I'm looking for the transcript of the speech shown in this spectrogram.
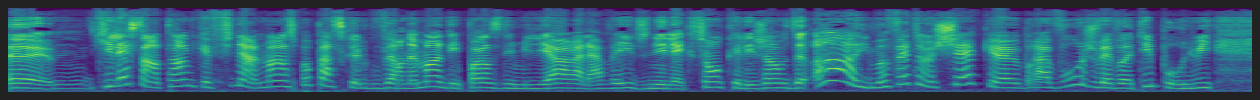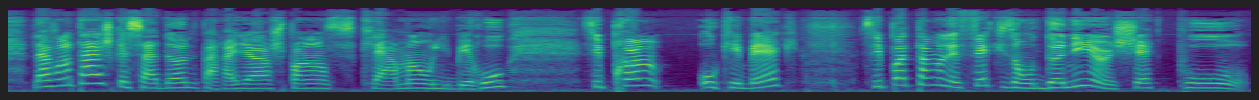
euh, qui laissent entendre que finalement, c'est pas parce que le gouvernement dépense des milliards à la veille d'une élection que les gens vont dire ah il m'a fait un chèque, bravo, je vais voter pour lui. L'avantage que ça donne par ailleurs, je pense clairement aux libéraux, c'est prend au Québec, c'est pas tant le fait qu'ils ont donné un chèque pour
